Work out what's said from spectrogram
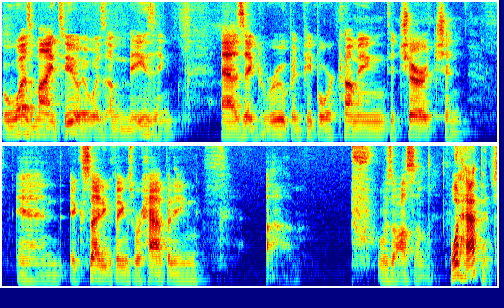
it was mine too it was amazing as a group and people were coming to church and and exciting things were happening um, it was awesome What happened?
